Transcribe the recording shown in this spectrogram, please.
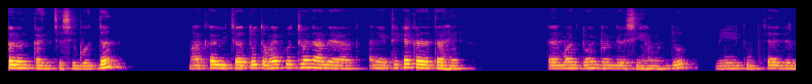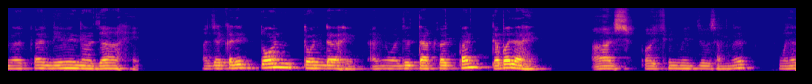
करून त्यांच्याशी बोलतात माका विचारतो तुम्ही कुठून आले आहात आणि इथे काय करत आहे? तर मग दोन तोंडे सिंह म्हणतो मी तुमच्या जंगलातला नेहमी राजा आहे. माझ्याकडे दोन तोंड आहे आणि माझी ताकद पण डबल आहे. आजपासून मी जो सांगणार मला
